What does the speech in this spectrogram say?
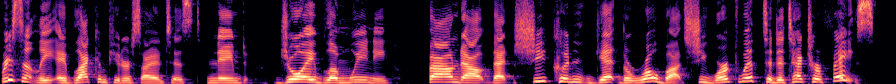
Recently, a black computer scientist named Joy Buolamwini found out that she couldn't get the robots she worked with to detect her face.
